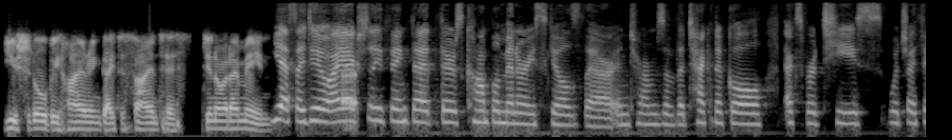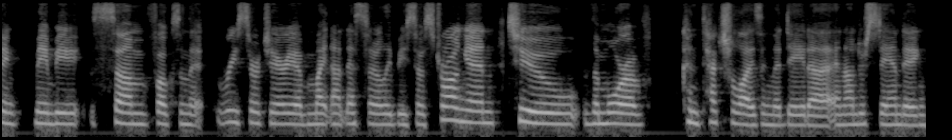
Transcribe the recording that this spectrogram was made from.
you should all be hiring data scientists. Do you know what I mean? Yes, I do. I uh, actually think that there's complementary skills there in terms of the technical expertise, which I think maybe some folks in the research area might not necessarily be so strong in, to the more of contextualizing the data and understanding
